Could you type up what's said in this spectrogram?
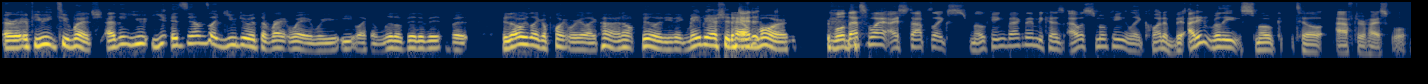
or if you eat too much, I think you, you. It sounds like you do it the right way, where you eat like a little bit of it, but there's always like a point where you're like, "Huh, I don't feel anything. Maybe I should have more." well, that's why I stopped like smoking back then because I was smoking like quite a bit. I didn't really smoke till after high school.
